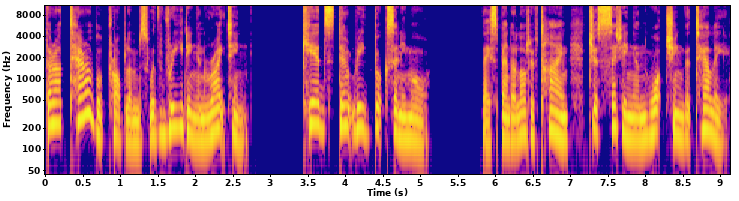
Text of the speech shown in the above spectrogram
There are terrible problems with reading and writing. Kids don't read books anymore. They spend a lot of time just sitting and watching the telly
